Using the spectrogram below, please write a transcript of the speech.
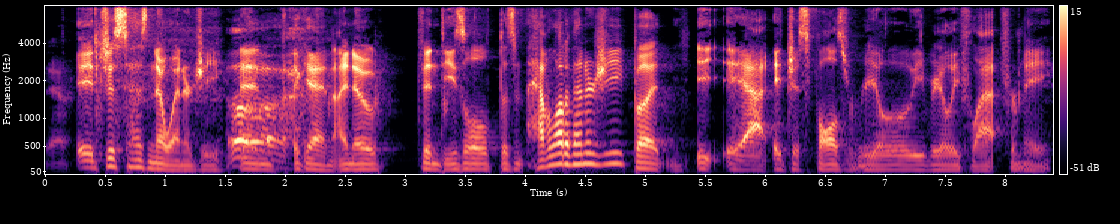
yeah. It just has no energy. Uh, and again, I know Vin Diesel doesn't have a lot of energy, but it, yeah, it just falls really, really flat for me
